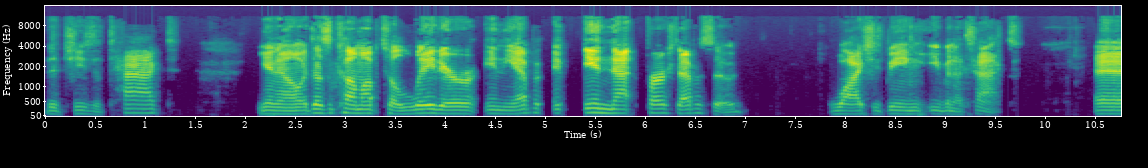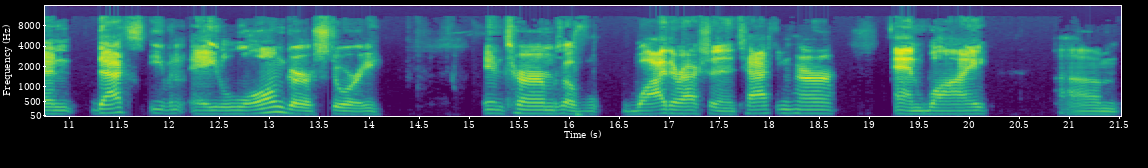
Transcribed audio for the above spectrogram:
that she's attacked. You know, it doesn't come up till later in the epi- in that first episode why she's being even attacked. And that's even a longer story in terms of why they're actually attacking her and why um,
